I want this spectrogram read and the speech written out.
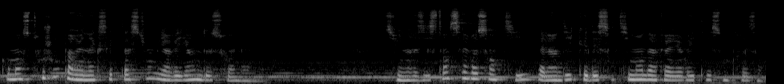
commence toujours par une acceptation bienveillante de soi-même. Si une résistance est ressentie, elle indique que des sentiments d'infériorité sont présents.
